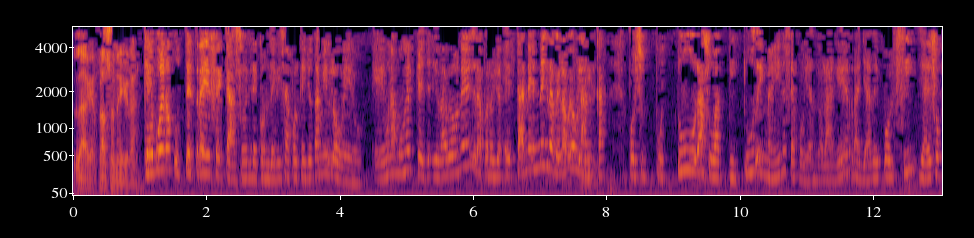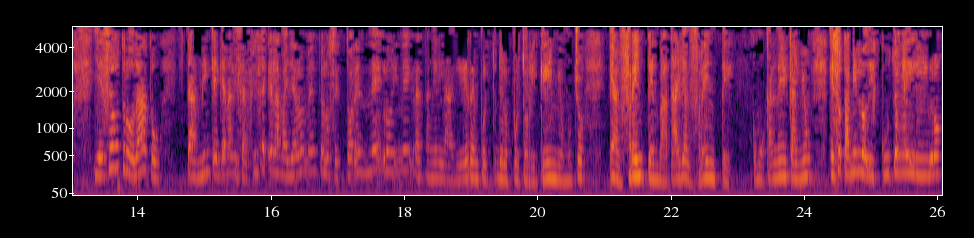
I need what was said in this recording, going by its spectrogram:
la, raza negra. Qué bueno que usted trae ese caso, el de Condeliza, porque yo también lo veo. Es una mujer que yo la veo negra, pero yo, está negra, pero la veo blanca, por su postura, su actitud, imagínese apoyando la guerra, ya de por sí, ya eso. Y ese es otro dato también que hay que analizar. Fíjese que la mayormente los sectores negros y negras están en la guerra de los puertorriqueños, muchos al frente, en batalla al frente como carne de cañón. Eso también lo discuto en el libro,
